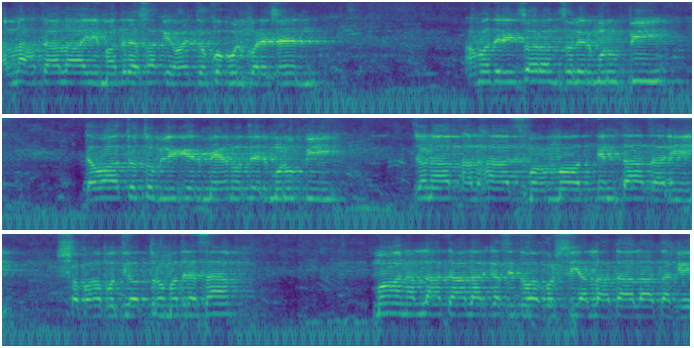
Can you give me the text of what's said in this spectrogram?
আল্লাহ তাআলা এই মাদ্রাসাকে হয়তো কবুল করেছেন। আমাদের এই চর অঞ্চলের মুরব্বী, দাওয়াত তবলিগের মেহনতের মুরব্বী, জনাব আলহাজ মোহাম্মদ ইমতাজ আলী, সভাপতি অত্র মাদ্রাসা। মহান আল্লাহ তাআলার কাছে দোয়া করছি, আল্লাহ তাআলা তাকে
